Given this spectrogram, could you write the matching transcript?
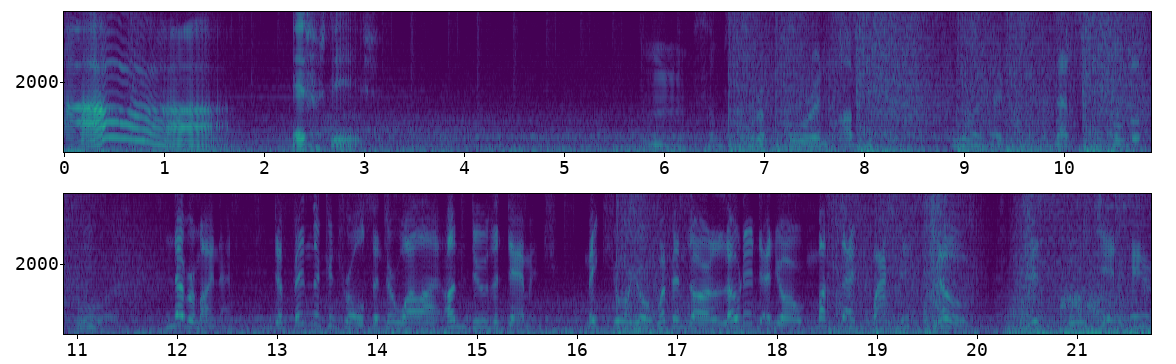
Ah, jetzt verstehe ich. Some sort of foreign object. I before. Never mind that. Defend the control center while I undo the damage. Make sure your weapons are loaded and your mustache wax is stowed. This could get hairy.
